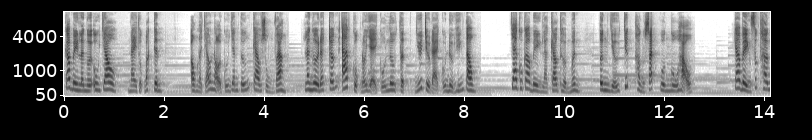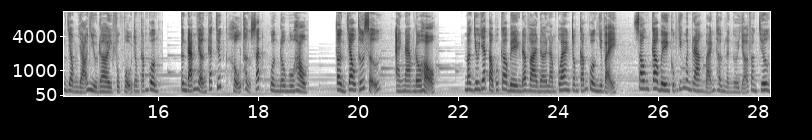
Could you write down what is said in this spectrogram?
Cao Biền là người U Châu, nay thuộc Bắc Kinh. Ông là cháu nội của danh tướng Cao Sùng Văn, là người đã trấn áp cuộc nổi dậy của Lưu Tịch dưới triều đại của Đường Hiến Tông. Cha của Cao Biền là Cao Thừa Minh, từng giữ chức thần sách quân ngu hậu. Cao Biền xuất thân dòng dõi nhiều đời phục vụ trong cấm quân, từng đảm nhận các chức hữu thần sách quân đô ngu hầu, Tần Châu Thứ Sử, An Nam Đô Hộ. Mặc dù gia tộc của Cao Biền đã vài đời làm quan trong cấm quân như vậy, song Cao Biền cũng chứng minh rằng bản thân là người giỏi văn chương,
